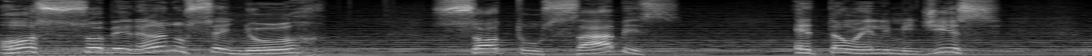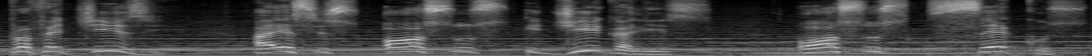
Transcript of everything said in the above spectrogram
Ó oh, soberano Senhor, só tu sabes? Então ele me disse: Profetize a esses ossos e diga-lhes: Ossos secos,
